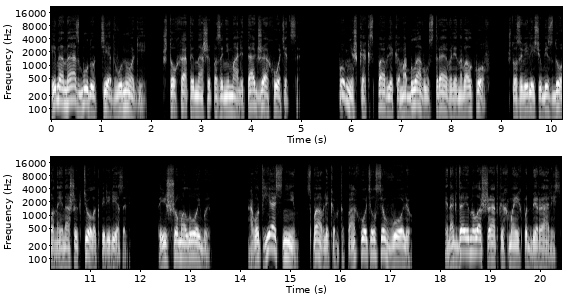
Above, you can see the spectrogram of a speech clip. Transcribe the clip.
и на нас будут те двуногие, что хаты наши позанимали, так же охотятся. Помнишь, как с Павликом облавы устраивали на волков, что завелись у бездона и наших телок перерезали? Ты еще малой был, а вот я с ним, с Павликом-то, поохотился в волю. Иногда и на лошадках моих подбирались,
